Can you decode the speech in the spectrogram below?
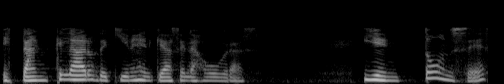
Están claros de quién es el que hace las obras. Y entonces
